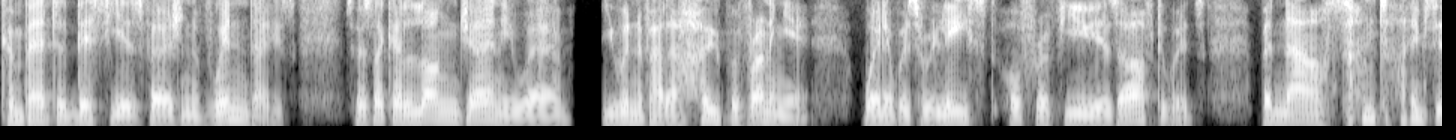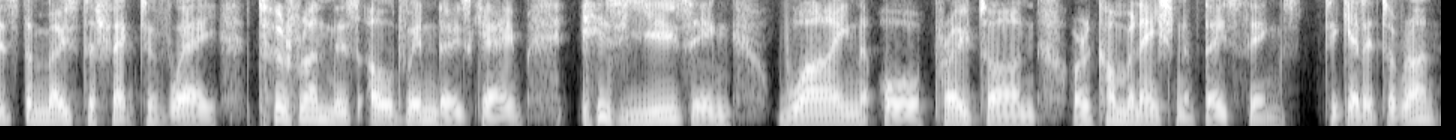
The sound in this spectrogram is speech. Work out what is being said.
compared to this year's version of Windows. So it's like a long journey where you wouldn't have had a hope of running it when it was released or for a few years afterwards. But now sometimes it's the most effective way to run this old Windows game is using Wine or Proton or a combination of those things to get it to run.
